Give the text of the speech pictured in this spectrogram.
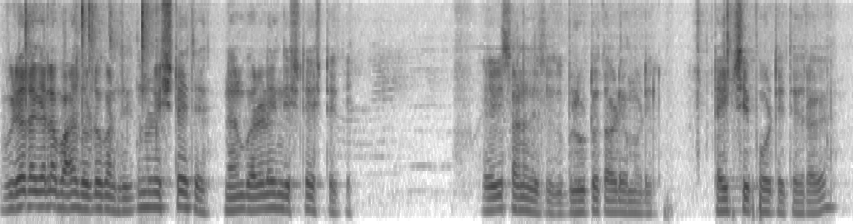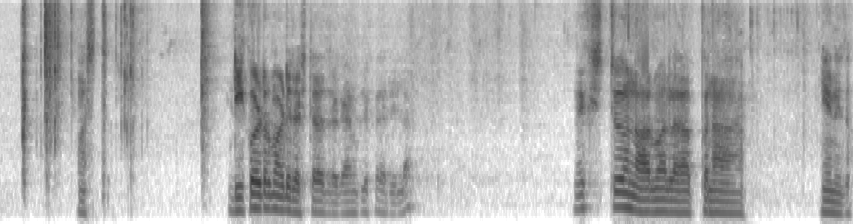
ವಿಡಿಯೋದಾಗೆಲ್ಲ ಭಾಳ ದೊಡ್ಡ ಕಾಣ್ತೈತಿ ನೋಡಿ ಇಷ್ಟ ಐತೆ. ನನ್ನ ಬರಳಿಂದ ಇಷ್ಟೇ ಇಷ್ಟ ಐತಿ. ಹೆವಿ ಸಣ್ಣದ ಇದು ಬ್ಲೂಟೂತ್ ಆಡಿಯೋ ಮಾಡಿಲ್ಲ ಟೈಪ್ ಸಿ ಪೋರ್ಟ್ ಐತೆ ಇದ್ರಾಗ. ಮಸ್ತ್. ಡಿಕೋಡರ್ ಮಾಡಿಲ್ಲ ಅಷ್ಟೇ ಅದ್ರಾಗ ಆ್ಯಂಪ್ಲಿಫೈರ್ ಇಲ್ಲ. ನೆಕ್ಸ್ಟು ನಾರ್ಮಲ್ ಅಪ್ಪನ ಏನಿದು?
